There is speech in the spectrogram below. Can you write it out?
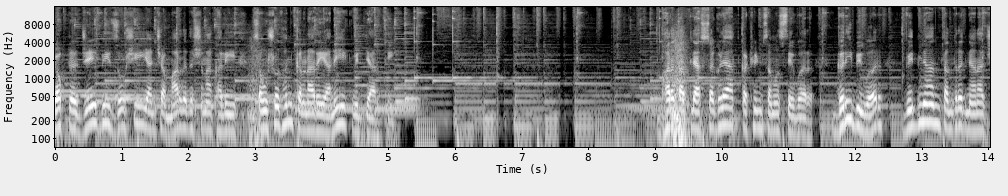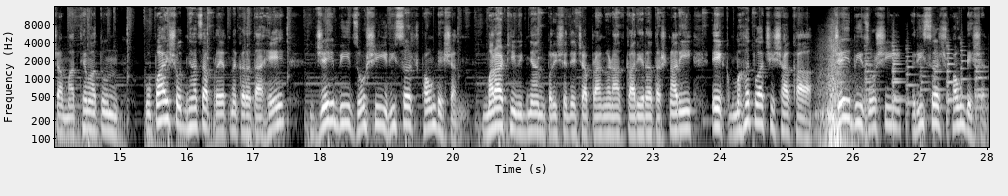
डॉक्टर जे बी जोशी यांच्या मार्गदर्शनाखाली संशोधन करणारे अनेक विद्यार्थी भारतातल्या सगळ्यात कठीण समस्येवर गरिबीवर विज्ञान तंत्रज्ञानाच्या माध्यमातून उपाय शोधण्याचा प्रयत्न करत आहे जे बी जोशी रिसर्च फाउंडेशन. मराठी विज्ञान परिषदेच्या प्रांगणात कार्यरत असणारी एक महत्वाची शाखा जे बी जोशी रिसर्च फाउंडेशन.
